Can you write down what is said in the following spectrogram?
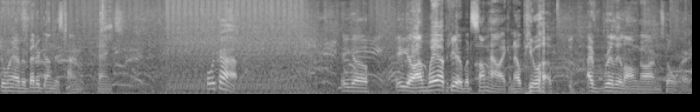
Don't worry, I have a better gun this time, tanks. Holy crap. There you go. There you go. I'm way up here, but somehow I can help you up. I have really long arms, don't worry.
